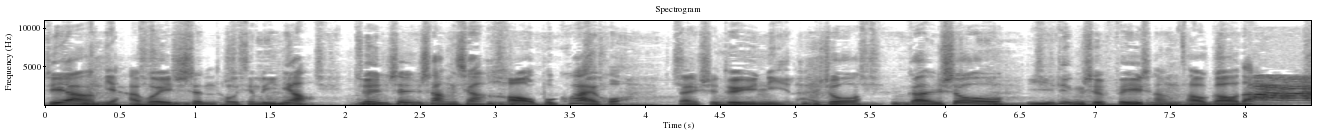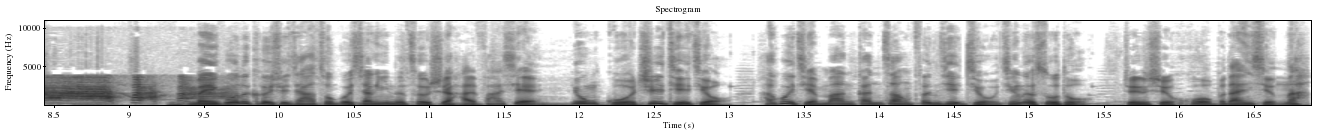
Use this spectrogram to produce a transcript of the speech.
这样你还会渗透性利尿，全身上下好不快活。但是对于你来说，感受一定是非常糟糕的。美国的科学家做过相应的测试，还发现用果汁解酒还会减慢肝脏分解酒精的速度，真是祸不单行啊！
